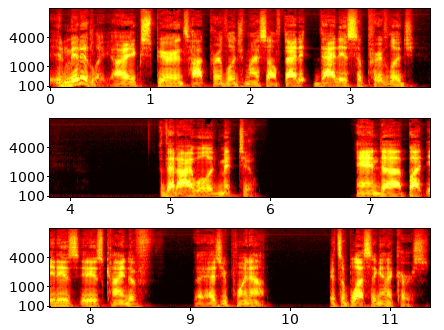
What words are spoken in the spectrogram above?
admittedly, I experience hot privilege myself, that, that is a privilege that I will admit to. And uh, but it is it is kind of as you point out, it's a blessing and a curse.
